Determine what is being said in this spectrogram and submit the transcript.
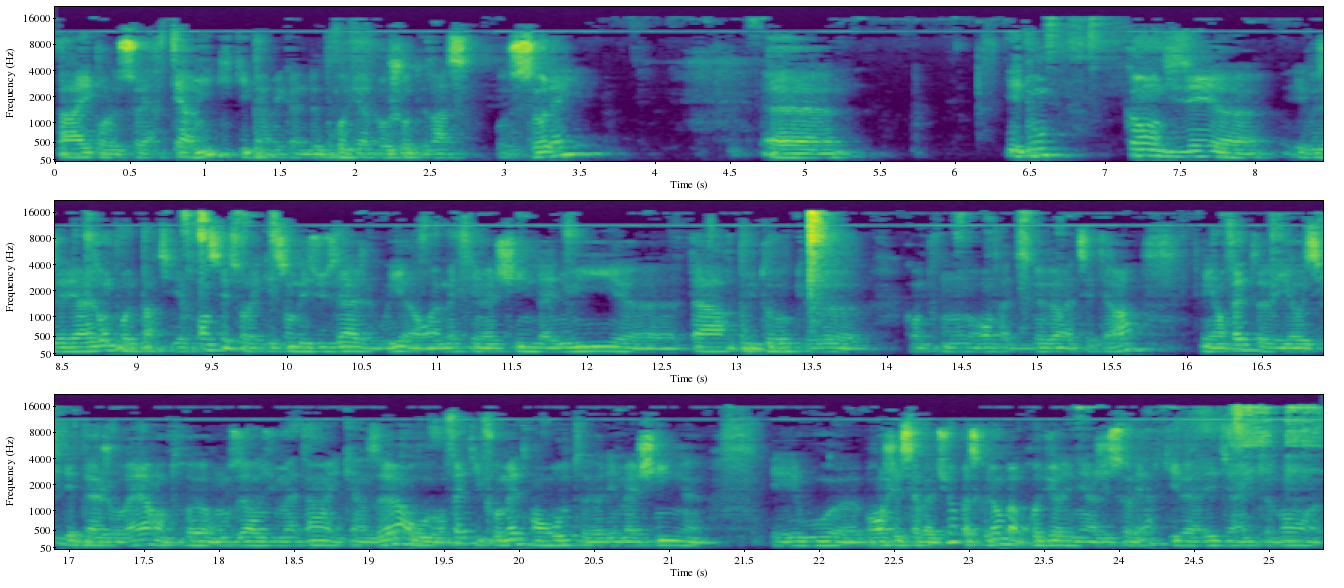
Pareil pour le solaire thermique, qui permet quand même de produire de l'eau chaude grâce au soleil. Euh, et donc, quand on disait, euh, et vous avez raison pour une partie des Français sur la question des usages, oui, alors on va mettre les machines la nuit, euh, tard, plutôt que quand tout le monde rentre à 19h, etc. Mais en fait, il y a aussi des plages horaires entre 11h du matin et 15h où en fait il faut mettre en route les machines et où brancher sa voiture parce que là on va produire l'énergie solaire qui va aller directement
